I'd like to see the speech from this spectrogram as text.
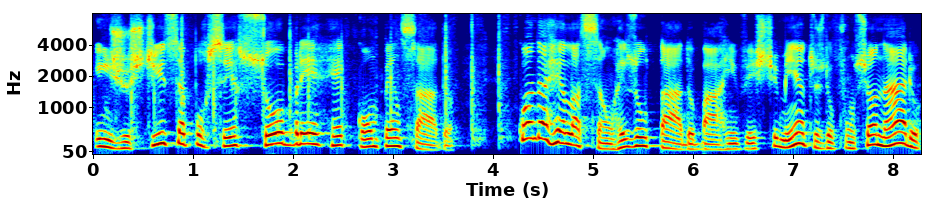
Injustiça por ser sobre-recompensado quando a relação resultado/investimentos do funcionário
